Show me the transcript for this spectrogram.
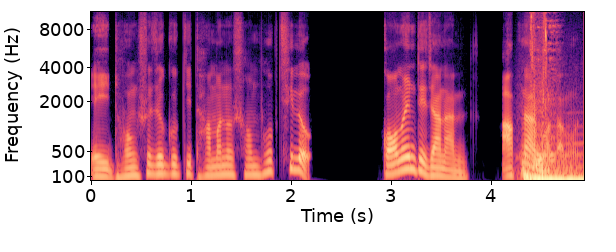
এই ধ্বংসযজ্ঞ কি থামানো সম্ভব ছিল? কমেন্টে জানান আপনার মতামত।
